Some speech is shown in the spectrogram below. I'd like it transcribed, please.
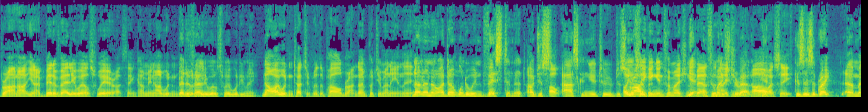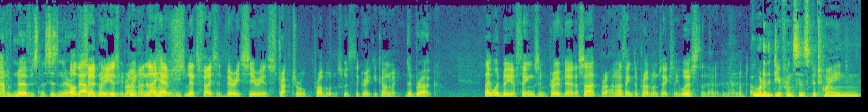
Brian, I, you know, better value elsewhere, I think. I mean, I wouldn't be Better putting- value elsewhere, what do you mean? No, I wouldn't touch it with a pole, Brian. Don't put your money in there. No, no, no. I don't want to invest in it. I'm just oh. asking you to describe Oh, you're seeking it. information yeah, about the information nature about it. Oh, yeah. I see. Because there's a great amount of nervousness, isn't there? Oh, there about the certainly Greek, is, Brian. Greek And they have, let's face it, very serious structural problems with the Greek economy. They're broke. They would be if things improved out of sight, Brian. I think the problem's actually worse than that at the moment. What are the differences between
